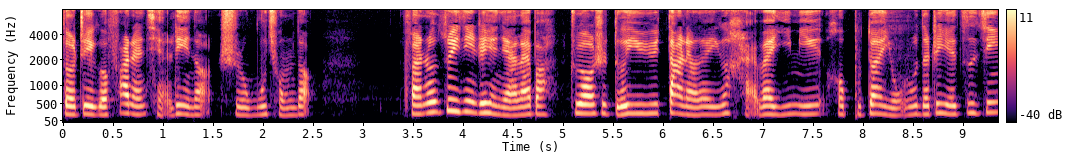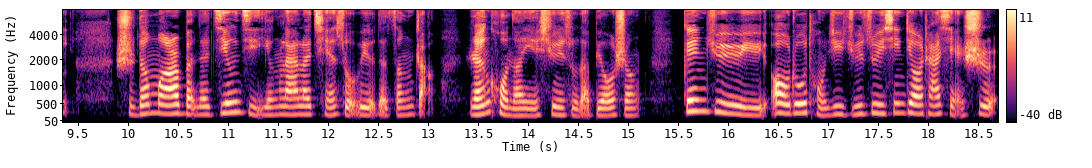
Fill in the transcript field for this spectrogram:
的这个发展潜力呢是无穷的，反正最近这些年来吧，主要是得益于大量的一个海外移民和不断涌入的这些资金，使得墨尔本的经济迎来了前所未有的增长，人口呢也迅速的飙升。根据澳洲统计局最新调查显示，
